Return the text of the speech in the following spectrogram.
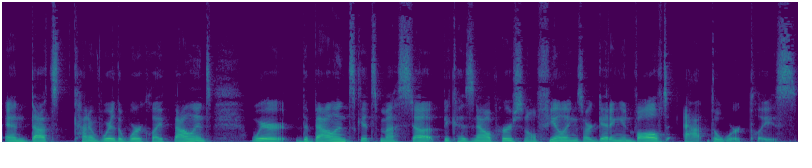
And that's kind of where the work life balance where the balance gets messed up because now personal feelings are getting involved at the workplace.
